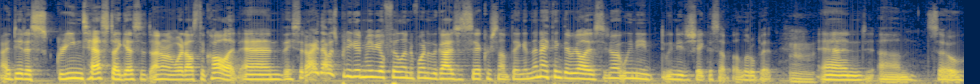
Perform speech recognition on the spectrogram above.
I did a screen test, I guess. I don't know what else to call it. And they said, all right, that was pretty good. Maybe you'll fill in if one of the guys is sick or something. And then I think they realized, you know what, we need, we need to shake this up a little bit. And um, so.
